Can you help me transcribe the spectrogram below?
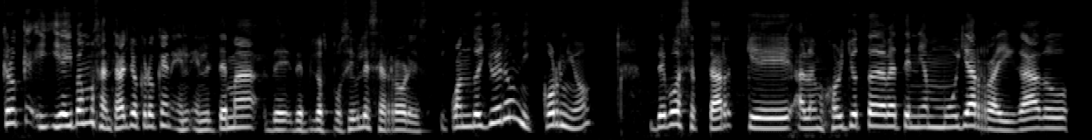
creo que, y, ahí vamos a entrar, yo creo que en- en el tema de, de los posibles errores. Cuando yo era unicornio, debo aceptar que a lo mejor yo todavía tenía muy arraigado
